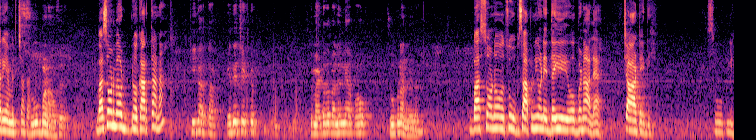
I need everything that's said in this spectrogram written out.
ਹਰੀਆਂ ਮਿਰਚਾਂ ਕੱਟ। ਸੂਪ ਬਣਾਓ ਫਿਰ। ਬਸ ਹੁਣ ਮੈਂ ਉਹ ਕਰਤਾ ਨਾ। ਕੀ ਕਰਤਾ? ਇਹਦੇ ਚ ਇੱਕ ਟੋਮੈਟੋ ਤਾਂ ਪਹਿਲਾਂ ਨੇ ਆਪਾਂ ਉਹ ਸੂਪ ਬਣਾਉਂਦੇ ਦਾ ਬਸ ਹੁਣ ਉਹ ਸੂਪ ਸਾਪ ਨਹੀਂ ਹੁਣ ਇਦਾਂ ਹੀ ਉਹ ਬਣਾ ਲੈ ਚਾਟ ਇਹਦੀ। ਸੂਪ ਨਹੀਂ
